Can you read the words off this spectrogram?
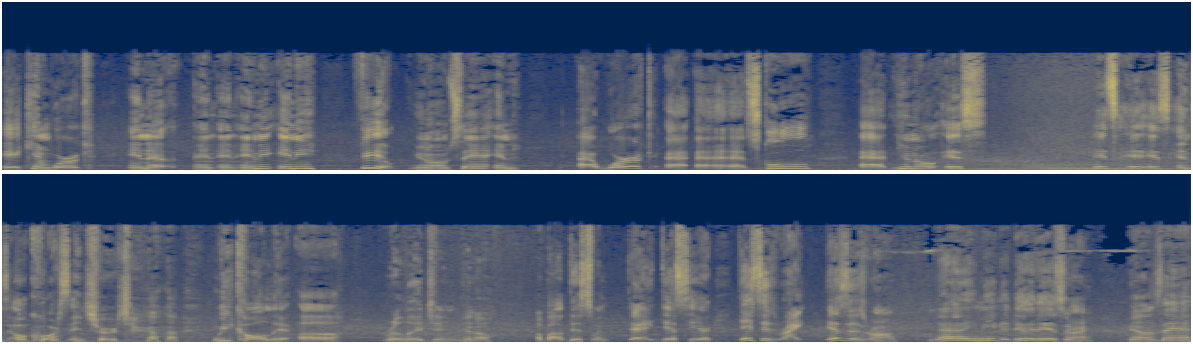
It can work in a in, in any any field. You know what I'm saying? And at work, at, at, at school, at you know, it's it's it's, it's of course in church. we call it uh religion. You know about this one. Hey, this here, this is right. This is wrong. Yeah, you need to do this right. You know what I'm saying?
